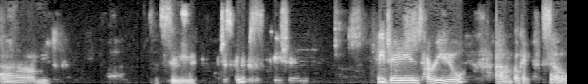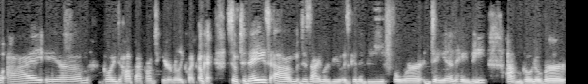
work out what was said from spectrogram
Um, let's see. Just oops. Hey James, how are you? Um, okay, so I am going to hop back onto here really quick. Okay, so today's um, design review is going to be for Dan Havey, um, going over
